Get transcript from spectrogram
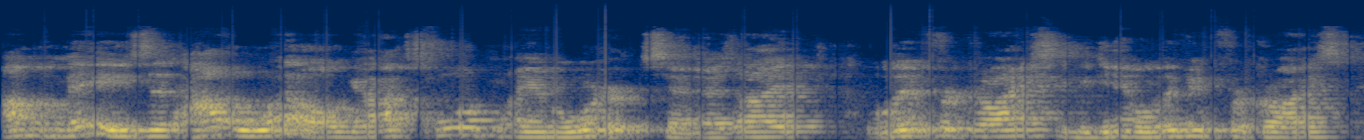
I'm amazed at how well God's floor plan works. And as I lived for Christ and began living for Christ,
